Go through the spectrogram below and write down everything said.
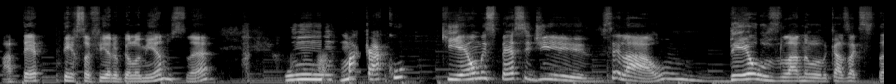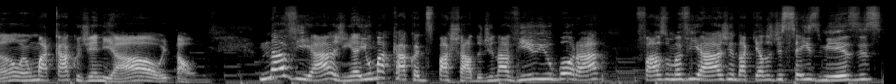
até terça-feira pelo menos, né? Um macaco que é uma espécie de, sei lá, um deus lá no Cazaquistão, é um macaco genial e tal. Na viagem, aí o macaco é despachado de navio e o Borá faz uma viagem daquelas de seis meses,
